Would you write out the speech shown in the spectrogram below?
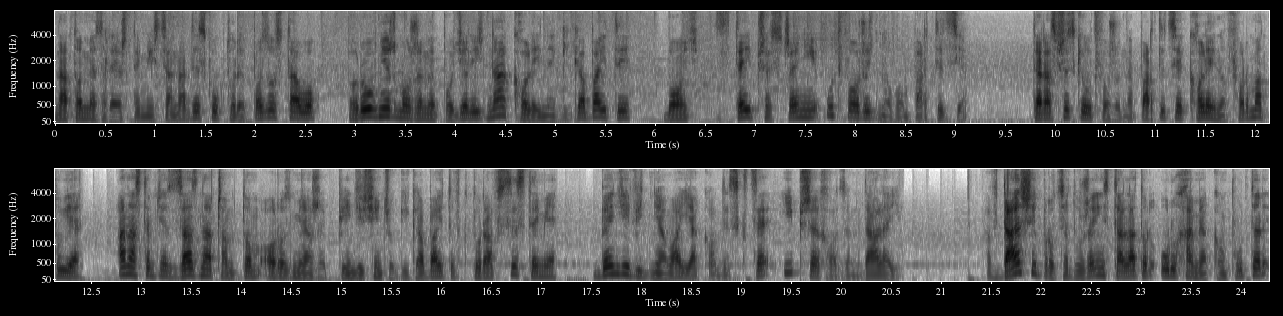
Natomiast resztę miejsca na dysku, które pozostało, również możemy podzielić na kolejne gigabajty, bądź z tej przestrzeni utworzyć nową partycję. Teraz wszystkie utworzone partycje kolejno formatuję, a następnie zaznaczam tom o rozmiarze 50 GB, która w systemie będzie widniała jako dysk C i przechodzę dalej. W dalszej procedurze instalator uruchamia komputer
